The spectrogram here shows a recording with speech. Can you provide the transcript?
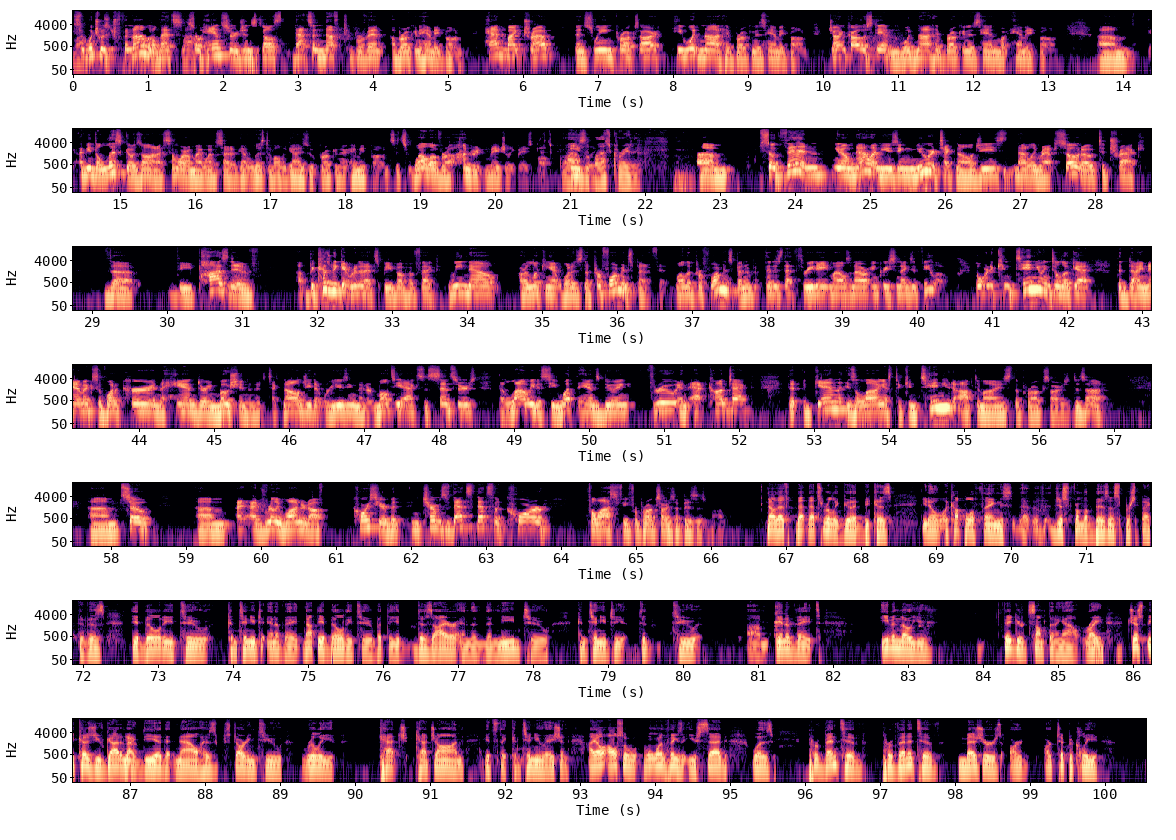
So, which was phenomenal. That's wow. so hand surgeons tell us that's enough to prevent a broken hamate bone. Had Mike Trout been swinging ProXR, he would not have broken his hamate bone. Giancarlo Stanton would not have broken his hand, hamate bone. Um, I mean, the list goes on. Somewhere on my website, I've got a list of all the guys who have broken their hamate bones. It's well over a hundred in Major League Baseball, that's, wow. easily. Well, that's crazy. Um, so then, you know, now I'm using newer technologies, not only Rapsodo, to track the the positive. Uh, because we get rid of that speed bump effect, we now are looking at what is the performance benefit. Well, the performance benefit is that three to eight miles an hour increase in exit velo. But we're continuing to look at the dynamics of what occur in the hand during motion. And there's technology that we're using that are multi-axis sensors that allow me to see what the hand's doing through and at contact. That again is allowing us to continue to optimize the ProXR's design. Um, so um, I, I've really wandered off course here, but in terms of that's that's the core philosophy for ProXR as a business model. No, that's that, that's really good because you know a couple of things that, just from a business perspective is the ability to continue to innovate, not the ability to, but the desire and the, the need to continue to to to um, innovate, even though you've figured something out, right? Just because you've got an yeah. idea that now has starting to really catch catch on. It's the continuation. I also one of the things that you said was preventive preventative measures are are typically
